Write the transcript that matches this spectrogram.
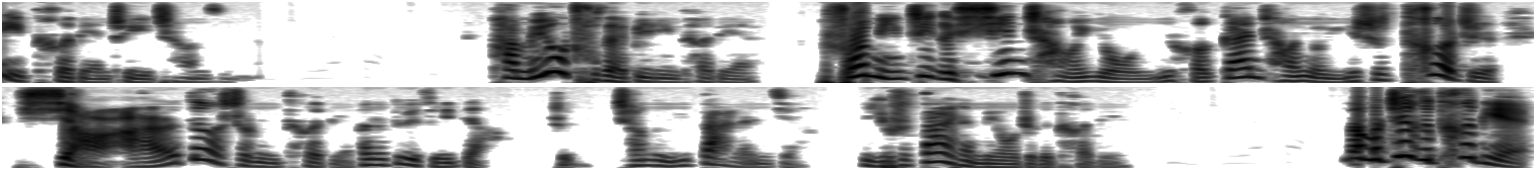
理特点这一场景，它没有出在病理特点，说明这个心肠有余和肝肠有余是特指小儿的生理特点，它是对谁讲？这相对于大人讲，也就是大人没有这个特点。那么这个特点，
